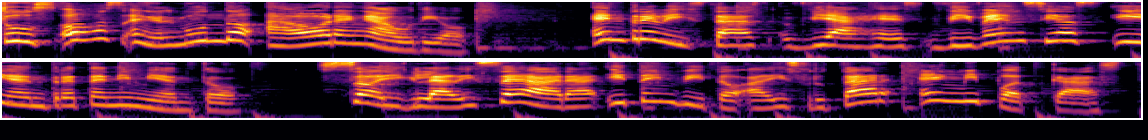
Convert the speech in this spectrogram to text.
Tus ojos en el mundo ahora en audio. Entrevistas, viajes, vivencias y entretenimiento. Soy Gladys Seara y te invito a disfrutar en mi podcast.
